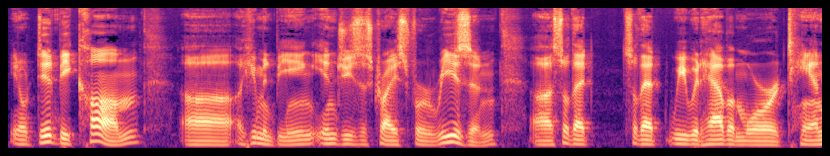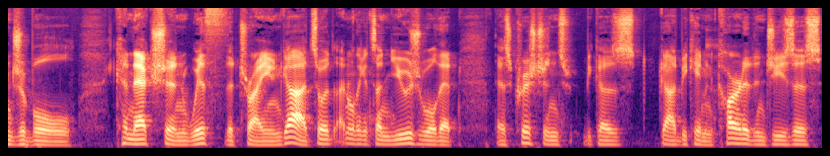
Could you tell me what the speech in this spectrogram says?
you know, did become uh, a human being in Jesus Christ for a reason, uh, so that so that we would have a more tangible connection with the triune God. So I don't think it's unusual that as Christians, because God became incarnate in Jesus,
